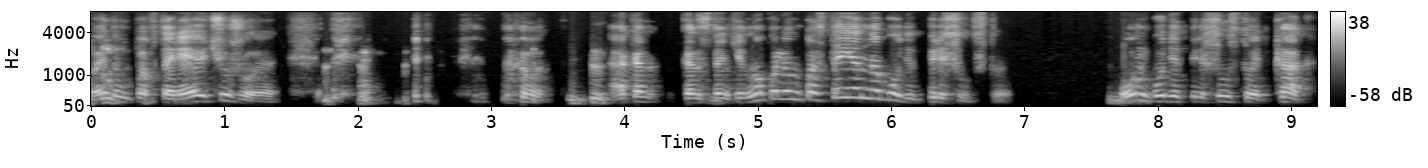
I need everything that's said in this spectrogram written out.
поэтому повторяю чужое. А Константинополь, он постоянно будет присутствовать. Он будет присутствовать как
